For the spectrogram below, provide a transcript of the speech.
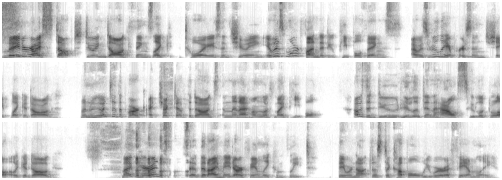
Later, I stopped doing dog things like toys and chewing. It was more fun to do people things. I was really a mm-hmm. person shaped like a dog. When we went to the park, I checked out the dogs and then I hung with my people. I was a dude who lived in the house who looked a lot like a dog. My parents said that I made our family complete. They were not just a couple, we were a family.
